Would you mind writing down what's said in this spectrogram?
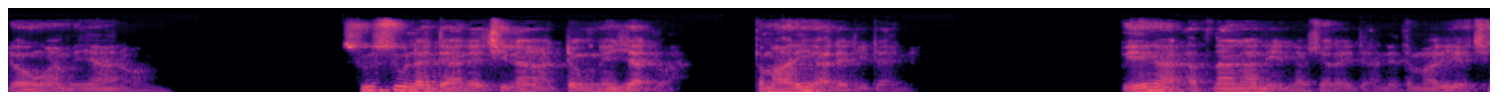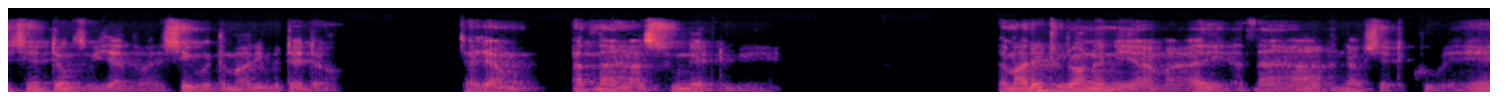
လုံးဝမရတော့ ဆူးဆူးလိုက်တာနဲ့ခြေလမ်းကတုံနဲ့ရပ်သွားတမာတိကလည်းဒီတိုင်းဘေးကအတန်ကနေလှောက်ရှက်လိုက်တာနဲ့တမာရီရဲ့ချစ်ချင်းတုံစုရပ်သွားတယ်ရှေ့ကိုတမာရီမတက်တော့ဒါကြောင့်အတန်ဟာဆူးနဲ့တူတယ်တမာရီထူထောင်တဲ့နေရာမှာအဲ့ဒီအတန်ဟာအနောက်ရှက်တစ်ခုပဲတဲ့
